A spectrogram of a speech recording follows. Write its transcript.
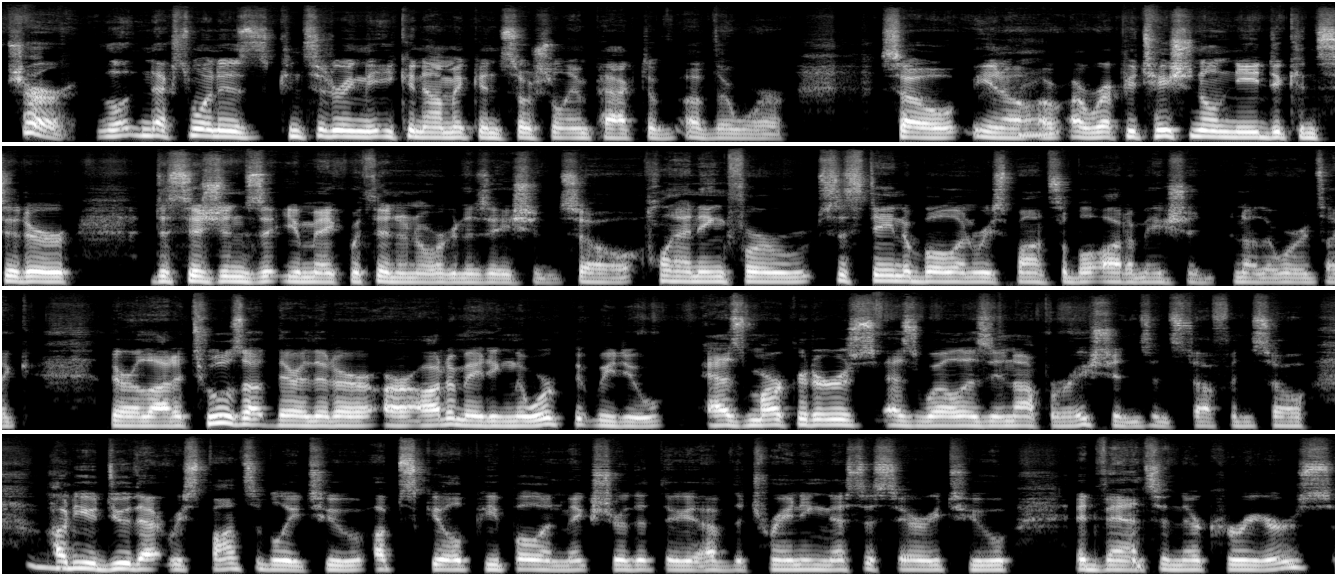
Sure. The next one is considering the economic and social impact of, of their work. So, you know, a, a, reputational need to consider decisions that you make within an organization. So, planning for sustainable and responsible automation. In other words, like there are a lot of tools out there that are, are automating the work that we do as marketers as well as in operations and stuff. And so, mm-hmm. how do you do that responsibly to upskill people and make sure that they have the training necessary to advance in their careers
